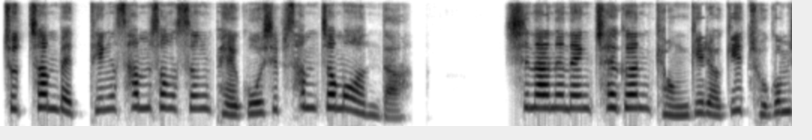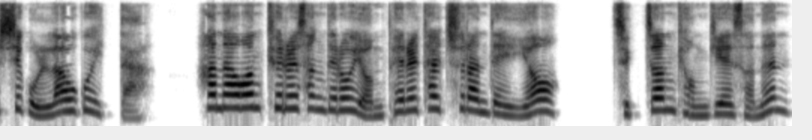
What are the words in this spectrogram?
추천 배팅 삼성승 153.5 언더. 신한은행 최근 경기력이 조금씩 올라오고 있다. 하나원 큐를 상대로 연패를 탈출한 데 이어 직전 경기에서는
